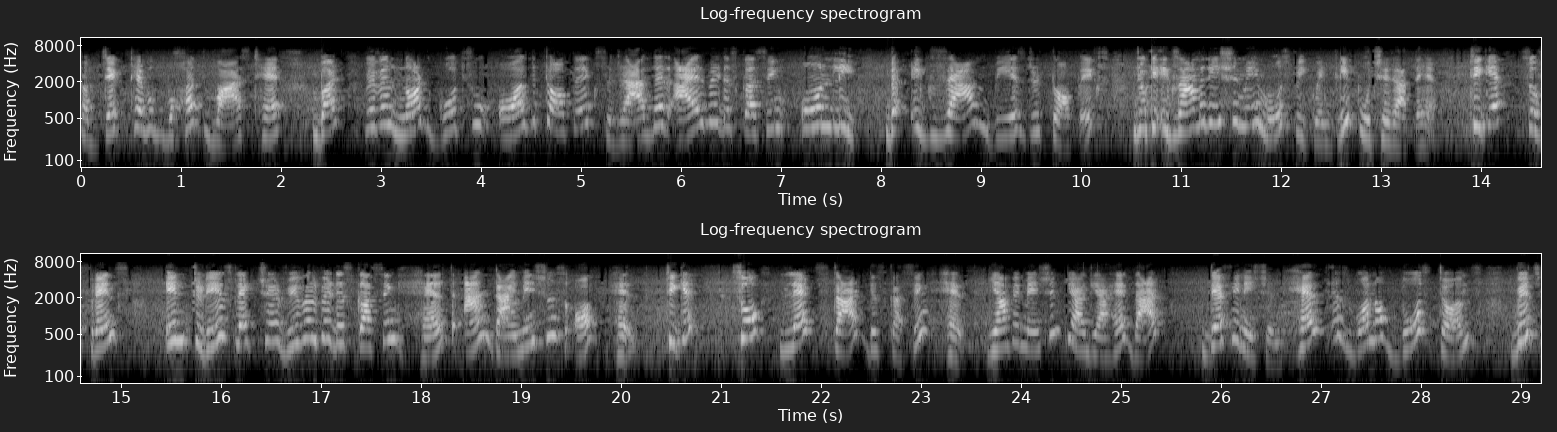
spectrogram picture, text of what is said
सब्जेक्ट है वो बहुत वास्ट है but we will not go through all the topics rather i'll be discussing only the exam based topics जो कि एग्जामिनेशन में मोस्ट फ्रीक्वेंटली पूछे जाते हैं ठीक है so friends in today's lecture we will be discussing health and dimensions of health ठीक है so let's start discussing health यहाँ पे मेंशन किया गया है that definition health is one of those terms which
